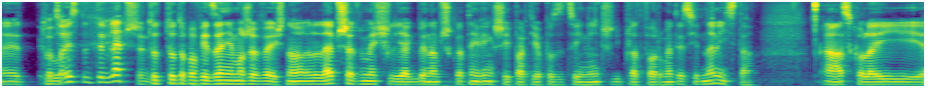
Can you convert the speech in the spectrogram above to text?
E, tu, co jest tym lepszym? Tu, tu to powiedzenie może wyjść. No, lepsze w myśli jakby na przykład największej partii opozycyjnej, czyli Platformy, to jest jedna lista. A z kolei, e,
